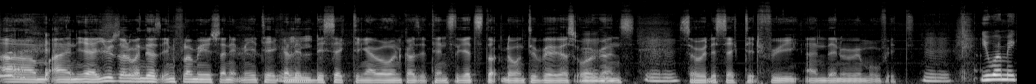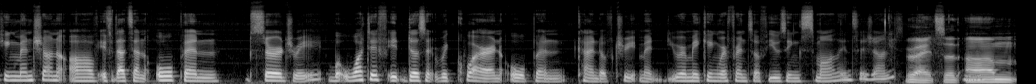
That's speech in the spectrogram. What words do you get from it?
um, and yeah, usually when there's inflammation, it may take a Mhm. little dissecting around because it tends to get stuck down to various Mhm. organs. hmm So we dissect it free and then we remove it. hmm You were making mention of if that's an open surgery, but what if it doesn't require an open kind of treatment? You were making reference of using small incisions. Right. So Mhm.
